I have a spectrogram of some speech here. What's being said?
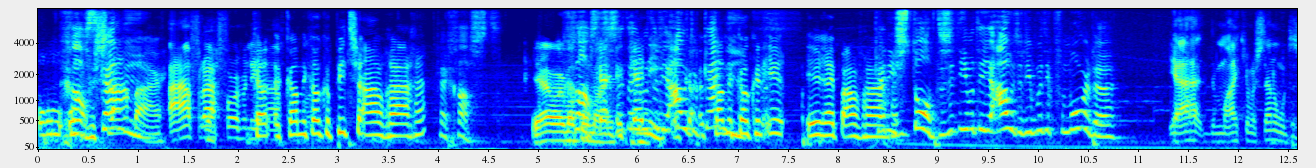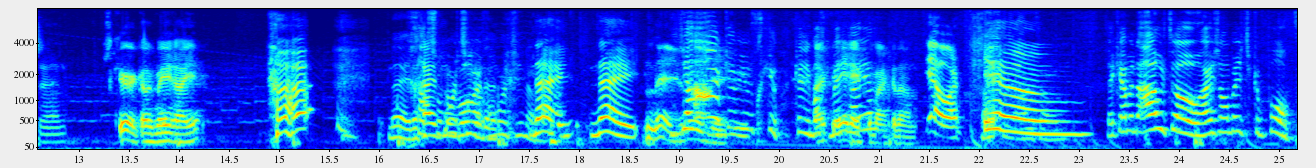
on- Gast, onverstaanbaar. Aanvraagformulier. Kan, kan ik ook een pizza aanvragen? Hé, gast. Ja hoor, mag Gast, er zit Kenny, iemand in die auto, kan, kan Kenny. ik ook een eer, eerreep aanvragen? Kenny, stop. Er zit iemand in je auto, die moet ik vermoorden. Ja, dan had je maar sneller moeten zijn. Skeur, kan ik meerijden? nee, dan ga je vermoorden. Gino. Nee, nee. Nee, dat Ja, ik heb iemand gekild. Kenny, Hij mag ik heeft eerlijk voor meerijden? mij gedaan. Ja hoor. Eeuw. Ik heb een auto, hij is al een beetje kapot.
